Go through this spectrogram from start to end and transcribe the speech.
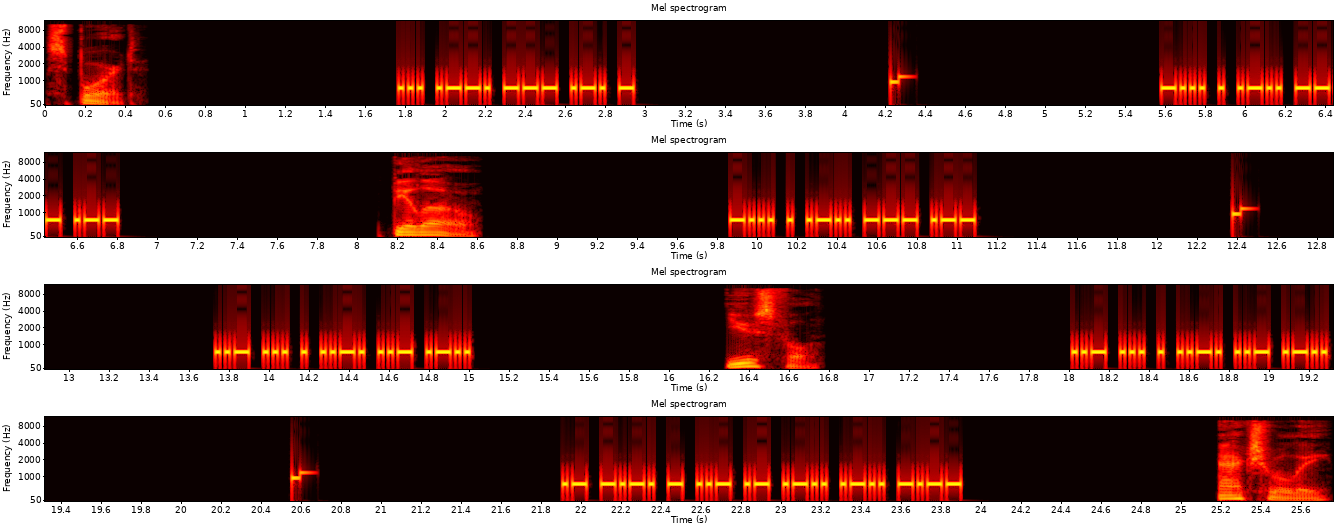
Sport. Below. Useful. Actually.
